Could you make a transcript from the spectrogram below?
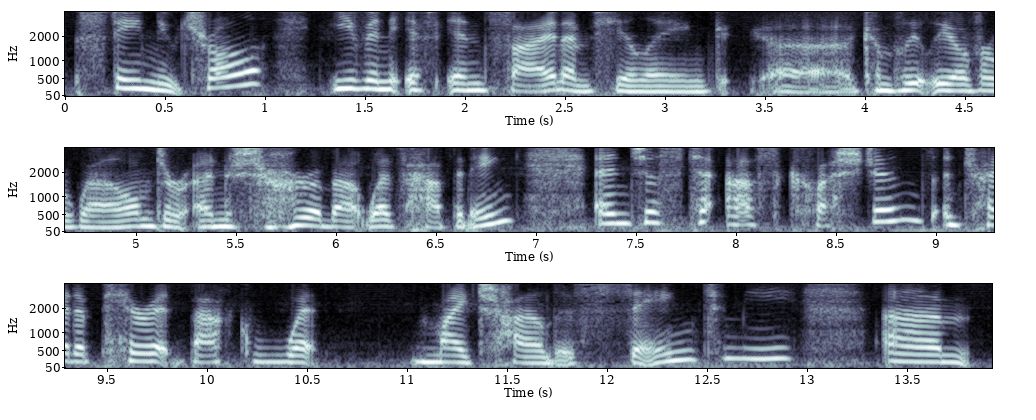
stay neutral, even if inside I'm feeling uh, completely overwhelmed or unsure about what's happening, and just to ask questions and try to parrot back what my child is saying to me. Um,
